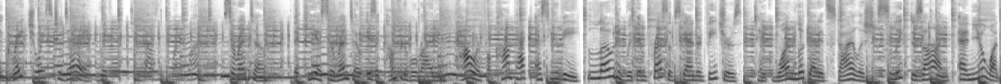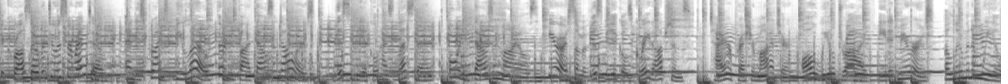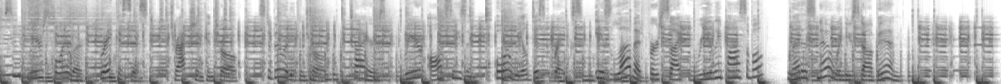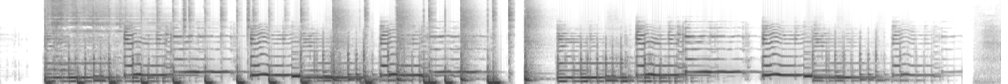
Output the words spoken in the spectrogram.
a great choice today with 2021 Sorento. The Kia Sorento is a comfortable riding, powerful compact SUV loaded with impressive standard features. Take one look at its stylish, sleek design and you'll want to cross over to a Sorento and is priced below $35,000. This vehicle has less than 40,000 miles. Here are some of this vehicle's great options. Tire pressure monitor, all-wheel drive, heated mirrors, aluminum wheels, rear spoiler, brake assist, traction control, stability control, tires, rear all season, four-wheel disc brakes. Is love at first sight really possible? Let us know when you stop in.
